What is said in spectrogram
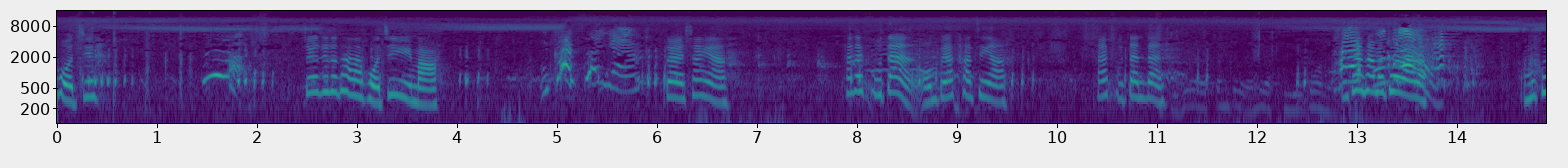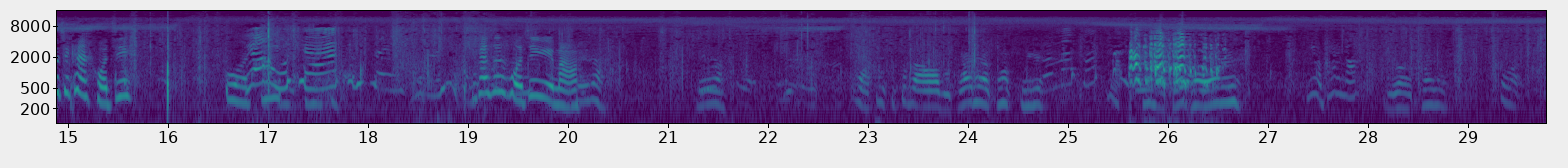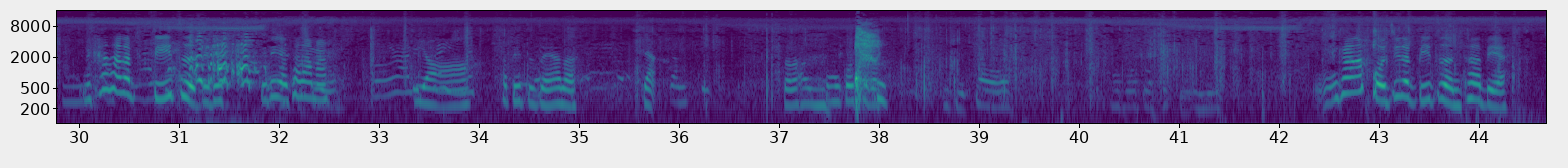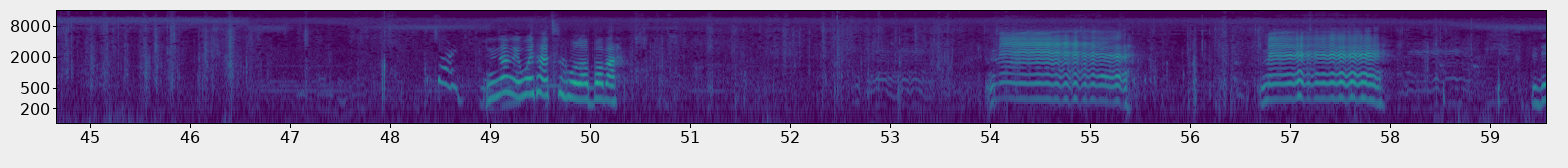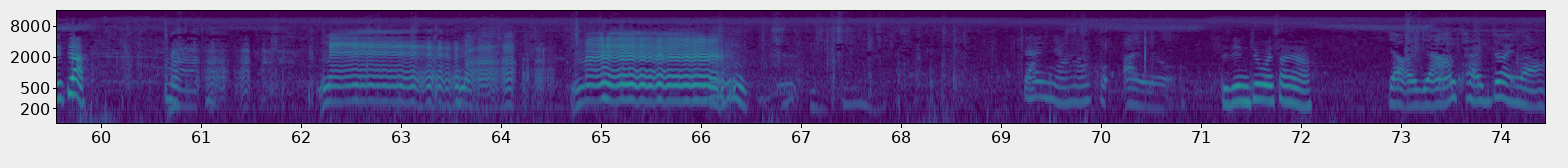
火鸡，这个就是它的火鸡羽毛。你看山羊。对，山羊，它在孵蛋，我们不要靠近啊，它孵蛋蛋。你看它们过来了，我们过去看火鸡。火鸡。你看这是火鸡羽毛。你有拍吗？你看它的鼻子，弟弟，弟弟有看到吗？有。它鼻子怎样的？这样。走了，我们过去了。你看那火鸡的鼻子很特别。你让你喂它吃胡萝卜吧。姐姐山羊好可爱哦。姐姐，你去喂山羊。小羊才对了。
